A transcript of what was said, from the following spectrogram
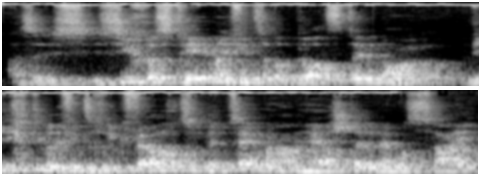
Also es ist sicher ein Thema, ich finde es aber trotzdem noch wichtig, oder ich finde es ein bisschen gefährlich, um den Zusammenhang herzustellen, wenn man sagt,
